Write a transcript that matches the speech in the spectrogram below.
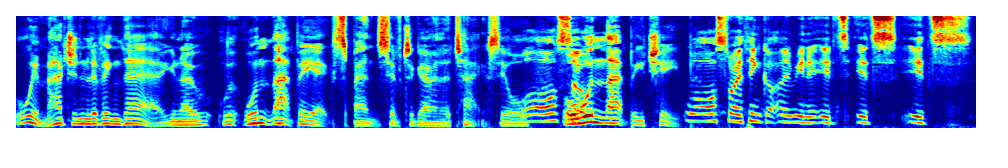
oh imagine living there. You know, w- wouldn't that be expensive to go in a taxi, or, Well, also- or wouldn't that be cheap? Well, also, I think I mean it's it's it's.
